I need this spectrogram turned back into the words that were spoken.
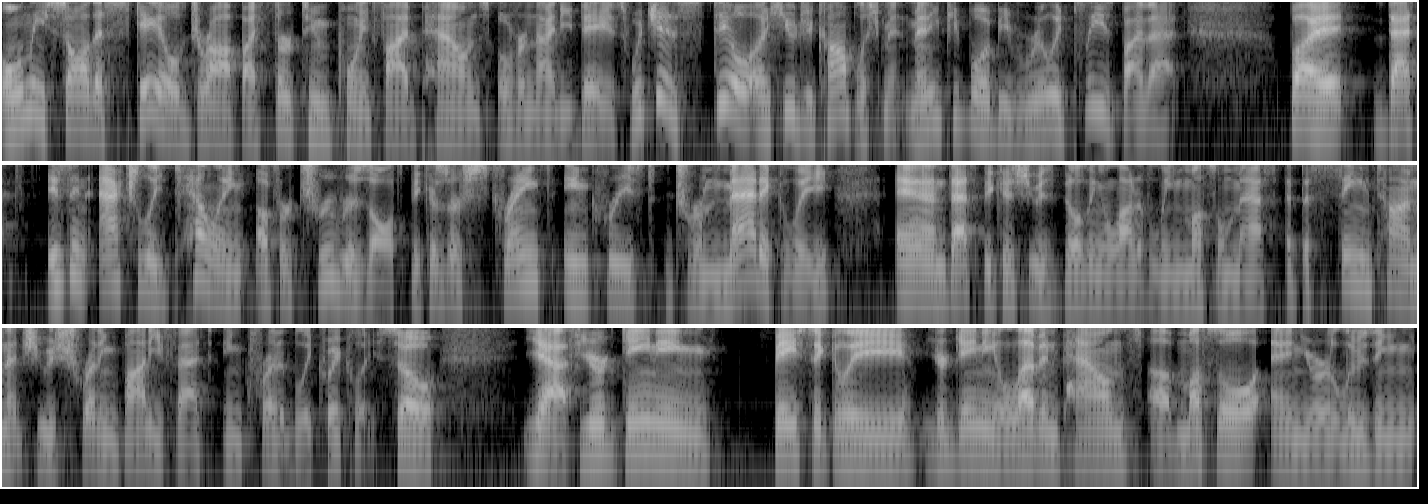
only saw the scale drop by 13.5 pounds over 90 days, which is still a huge accomplishment. Many people would be really pleased by that but that isn't actually telling of her true results because her strength increased dramatically and that's because she was building a lot of lean muscle mass at the same time that she was shredding body fat incredibly quickly so yeah if you're gaining basically you're gaining 11 pounds of muscle and you're losing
